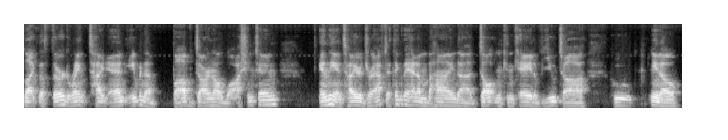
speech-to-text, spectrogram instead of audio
like the third ranked tight end, even above Darnell Washington in the entire draft. I think they had him behind uh, Dalton Kincaid of Utah, who, you know,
